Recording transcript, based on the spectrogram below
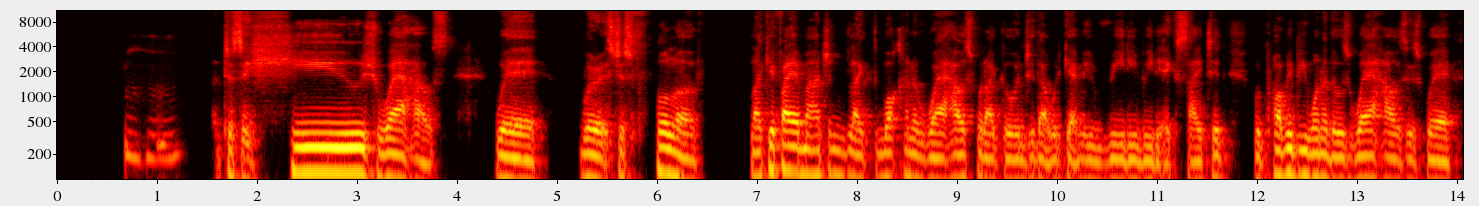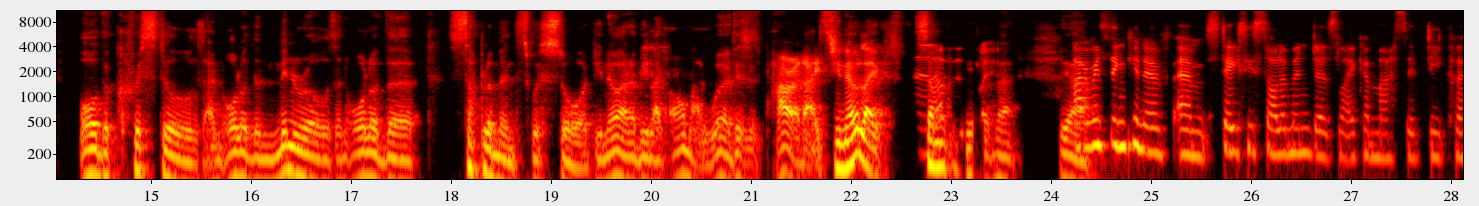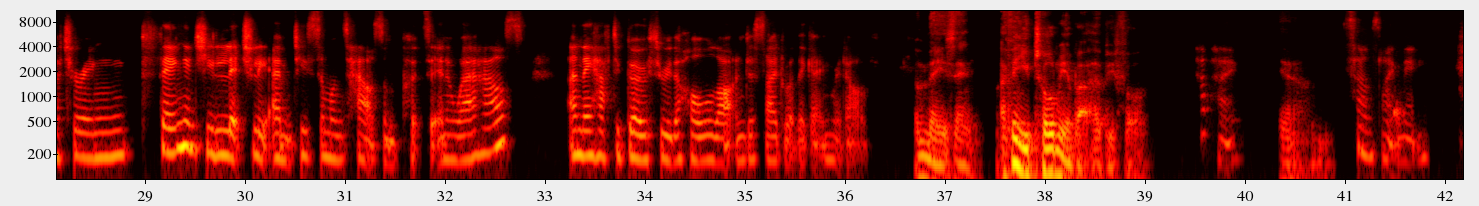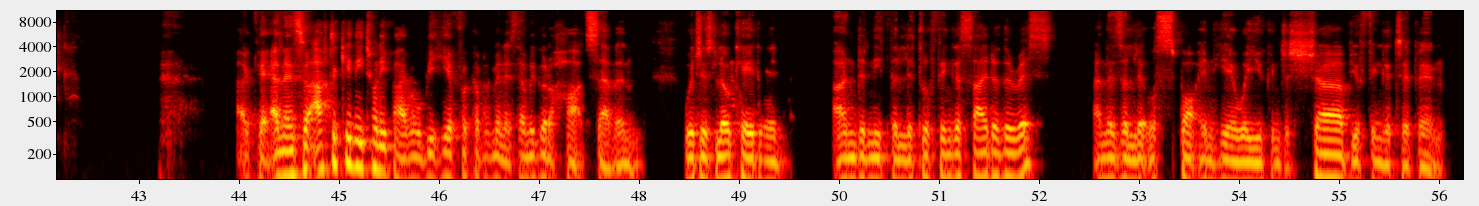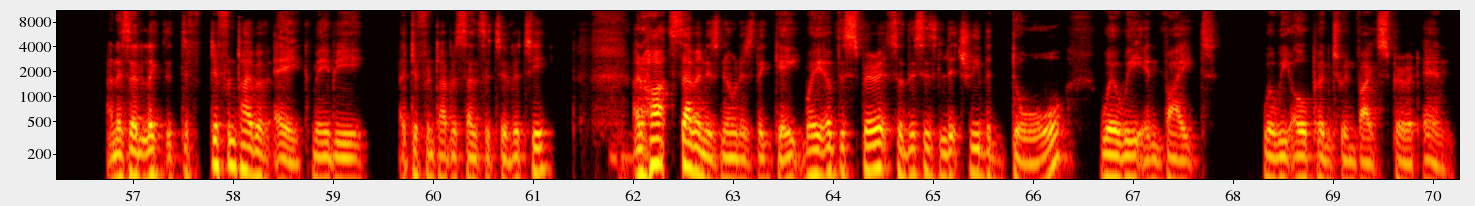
mm-hmm. just a huge warehouse where where it's just full of like if I imagined like what kind of warehouse would I go into that would get me really really excited would probably be one of those warehouses where all the crystals and all of the minerals and all of the supplements were stored, you know, and I'd be like, oh my word, this is paradise, you know, like something like that yeah. i was thinking of um stacey solomon does like a massive decluttering thing and she literally empties someone's house and puts it in a warehouse and they have to go through the whole lot and decide what they're getting rid of. Amazing. I think you told me about her before. Have i? Yeah. Sounds like me. Okay and then so after kidney 25 we'll be here for a couple of minutes. Then we go to heart 7 which is located underneath the little finger side of the wrist. And there's a little spot in here where you can just shove your fingertip in. And it's a like a dif- different type of ache, maybe a different type of sensitivity. Mm-hmm. And heart seven is known as the gateway of the spirit. So this is literally the door where we invite, where we open to invite spirit in.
